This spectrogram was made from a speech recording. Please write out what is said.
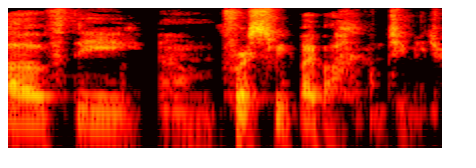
of the um, first suite by Bach in G major.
